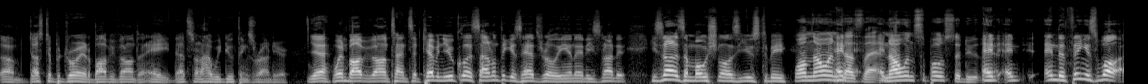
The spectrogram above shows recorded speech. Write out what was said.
um, Dustin Pedroia to Bobby Valentine. Hey, that's not how we do things around here. Yeah. When Bobby Valentine said Kevin Youkilis, I don't think his head's really in it. He's not. He's not as emotional as he used to be. Well, no one And- does that. and- no one's supposed to do that. And and and the thing is, well,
